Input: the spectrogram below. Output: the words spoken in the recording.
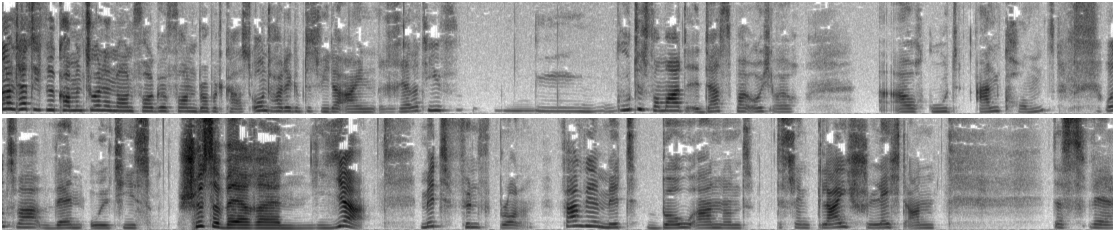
Hallo und herzlich willkommen zu einer neuen Folge von Bro. Und heute gibt es wieder ein relativ gutes Format, das bei euch auch, auch gut ankommt. Und zwar, wenn Ultis Schüsse wären. Ja, mit fünf Brawlern. Fangen wir mit Bow an und das fängt gleich schlecht an. Das wäre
